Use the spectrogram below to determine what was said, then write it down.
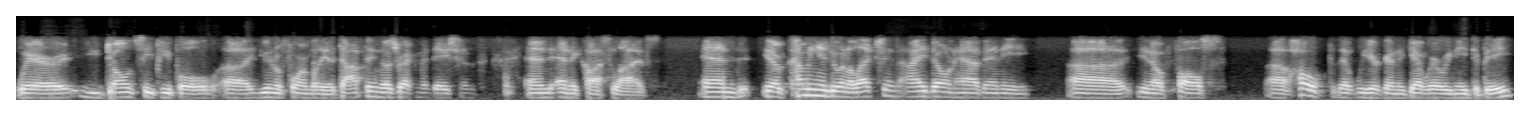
where you don't see people uh, uniformly adopting those recommendations, and and it costs lives. And you know, coming into an election, I don't have any uh, you know false uh, hope that we are going to get where we need to be.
